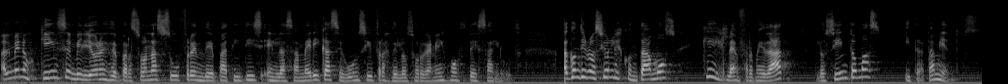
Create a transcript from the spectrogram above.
Al menos 15 millones de personas sufren de hepatitis en las Américas según cifras de los organismos de salud. A continuación les contamos qué es la enfermedad, los síntomas y tratamientos.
